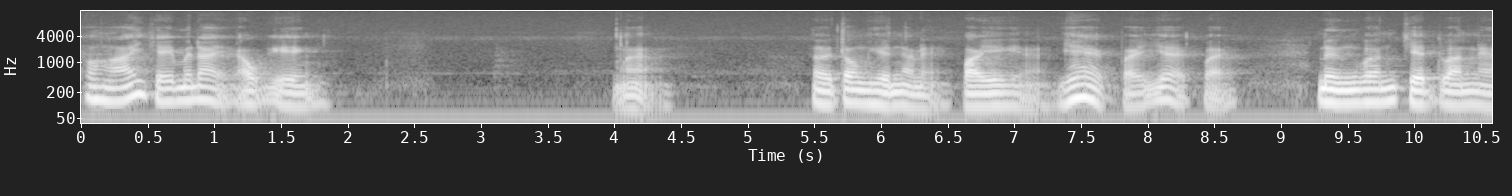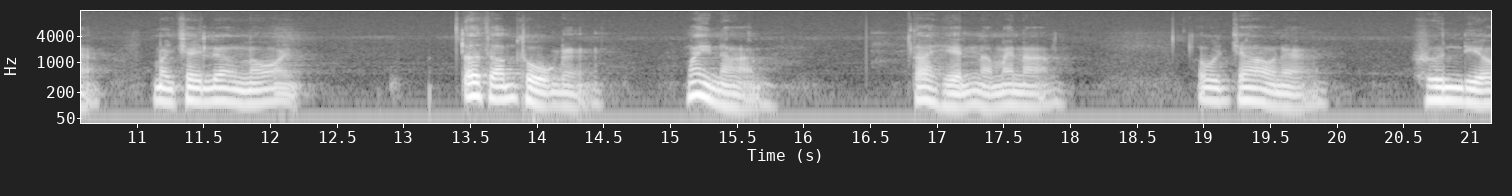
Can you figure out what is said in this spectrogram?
ก็หายใจไม่ได้ เอาเองอ่าเออต้องเห็นอย่างนี้ไปแยกไปแยกไปหนึ่งวันเจ็ดวันเนี่ย ไม่ใช่เรื่องน้อยถ้าทำถูกเนี่ยไม่นาน ถ้าเห็นนะไม่นานพระพุทธเจ้าเนี่ย คืนเดียว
